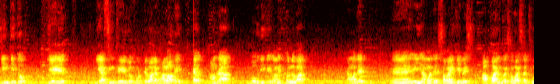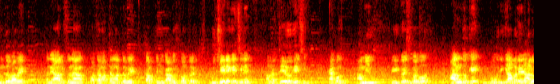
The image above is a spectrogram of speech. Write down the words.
চিন্তিত যে ইয়ার সিং থেকে এগুলো করতে পারলে ভালো হবে। আমরা বৌদিকে অনেক ধন্যবাদ। আমাদের এই আমাদের সবাইকে বেশ আপ্যায়ন করে সবার সাথে সুন্দরভাবে মানে আলোচনা, কথাবার্তার মাধ্যমে সব কিছু কাগজপত্র গুছিয়ে রেখেছিলেন। আমরা পেয়েও গেছি। এখন আমি রিকোয়েস্ট করব আনন্দকে বৌদিকে আমাদের আরও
